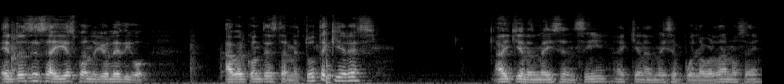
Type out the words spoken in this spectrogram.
Entonces ahí es cuando yo le digo, a ver, contéstame, ¿tú te quieres? Hay quienes me dicen sí, hay quienes me dicen, pues la verdad no sé.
